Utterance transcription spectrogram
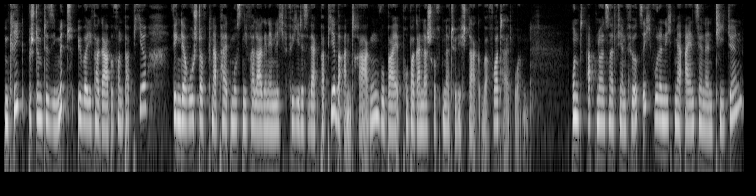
Im Krieg bestimmte sie mit über die Vergabe von Papier. Wegen der Rohstoffknappheit mussten die Verlage nämlich für jedes Werk Papier beantragen, wobei Propagandaschriften natürlich stark übervorteilt wurden. und ab 1944 wurde nicht mehr einzelnen Titeln,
